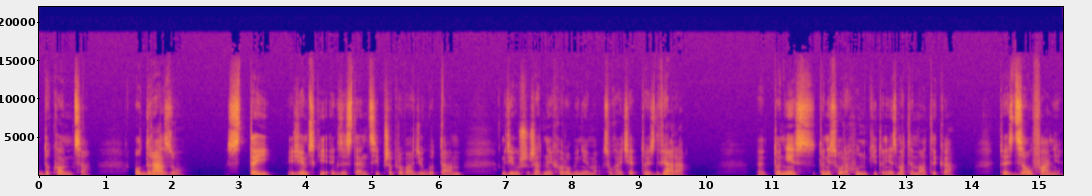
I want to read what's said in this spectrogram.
do końca. Od razu z tej ziemskiej egzystencji przeprowadził go tam, gdzie już żadnej choroby nie ma. Słuchajcie, to jest wiara. To nie, jest, to nie są rachunki, to nie jest matematyka, to jest zaufanie.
